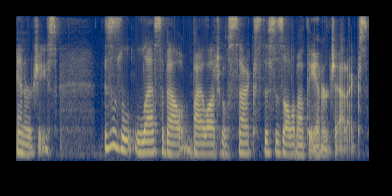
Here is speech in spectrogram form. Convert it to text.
energies. This is less about biological sex, this is all about the energetics.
